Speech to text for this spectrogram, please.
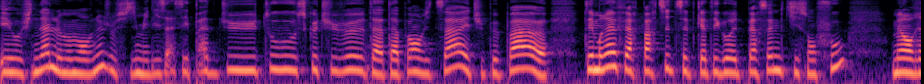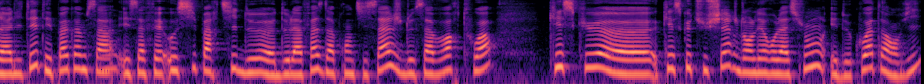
Et au final, le moment venu, je me suis dit, mais Lisa, c'est pas du tout ce que tu veux, t'as pas envie de ça, et tu peux pas. T'aimerais faire partie de cette catégorie de personnes qui s'en fous, mais en réalité, t'es pas comme ça. Mm. Et ça fait aussi partie de, de la phase d'apprentissage, de savoir, toi, qu'est-ce que, euh, qu'est-ce que tu cherches dans les relations et de quoi tu as envie.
